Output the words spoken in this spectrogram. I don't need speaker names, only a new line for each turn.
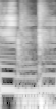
need me.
